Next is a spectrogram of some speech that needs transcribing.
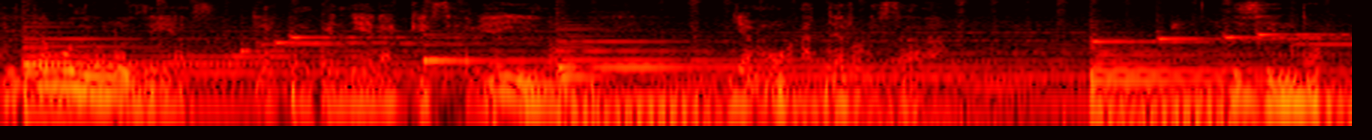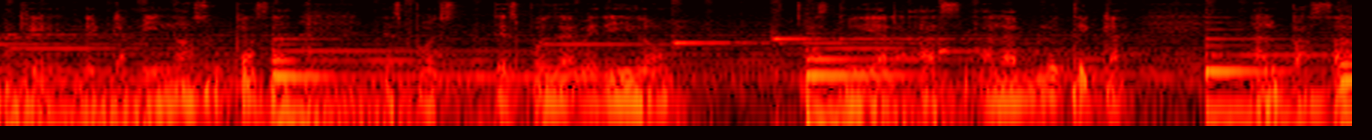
Al cabo de unos días, la compañera que se había ido llamó aterrorizada, diciendo que de camino a su casa, después, de haber ido a estudiar a la biblioteca, al pasar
